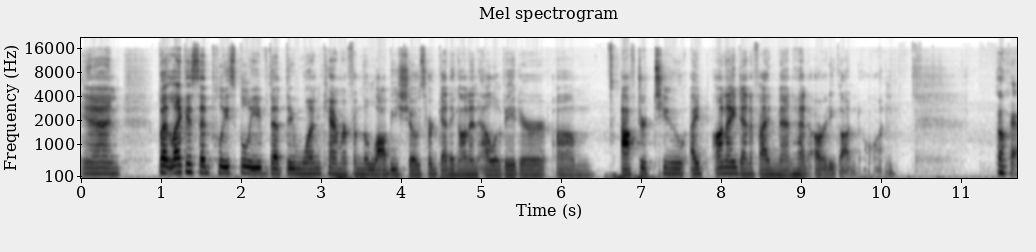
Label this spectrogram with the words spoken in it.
And but like I said, police believe that the one camera from the lobby shows her getting on an elevator um, after two I- unidentified men had already gotten on. Okay.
